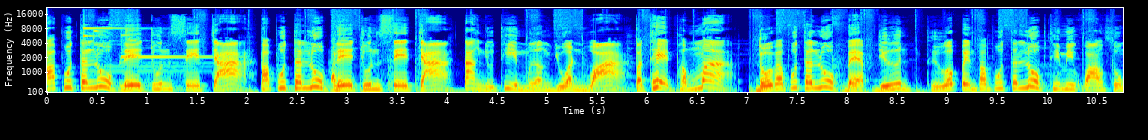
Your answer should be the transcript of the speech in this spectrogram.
พระพุทธรูปเลจุนเซจา พระพุทธรูปเลจุนเซจา ตั้งอยู่ที่เมืองยวนวา ประเทศพม่า โดยพระพุทธรูปแบบยืน ถือว่าเป็นพระพุทธรูปที่มีความสูง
